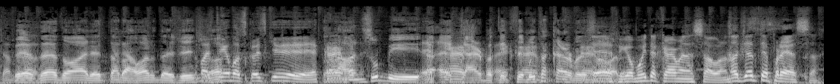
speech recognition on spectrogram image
Tá Fernando, olha, tá na hora da gente. Mas ó, tem umas coisas que é tá na hora karma, de né? subir. É É, karma, tem é que ter muita karma é É, fica muita karma nessa hora. Não adianta ter pressa.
